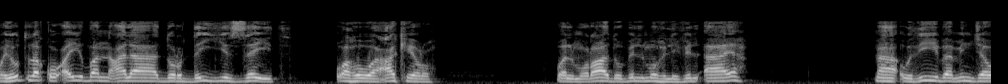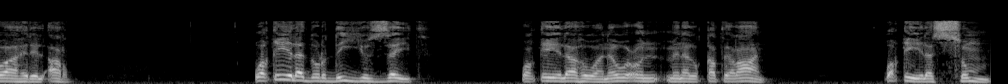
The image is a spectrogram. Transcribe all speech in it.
ويطلق أيضا على دردي الزيت وهو عكره. والمراد بالمهل في الآية ما أذيب من جواهر الأرض. وقيل دردي الزيت وقيل هو نوع من القطران وقيل السم.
